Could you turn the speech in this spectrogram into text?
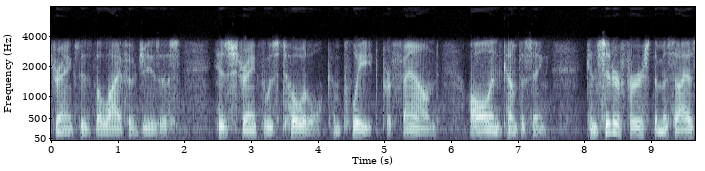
strength is the life of Jesus. His strength was total, complete, profound, all encompassing. Consider first the Messiah's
